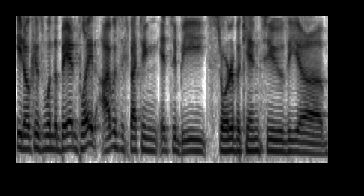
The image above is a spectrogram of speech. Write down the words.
you know, because when the band played, I was expecting it to be sort of akin to the, uh,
